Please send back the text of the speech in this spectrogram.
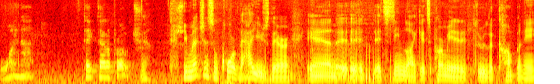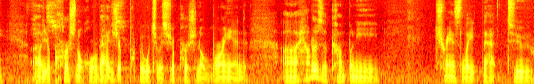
why not take that approach? Yeah. You mentioned some core values there, and it, it, it seemed like it's permeated through the company. Uh, your personal core values, your, which was your personal brand. Uh, how does a company translate that to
